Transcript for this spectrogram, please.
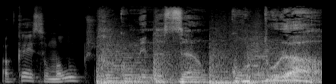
ok, são malucos. Recomendação cultural.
